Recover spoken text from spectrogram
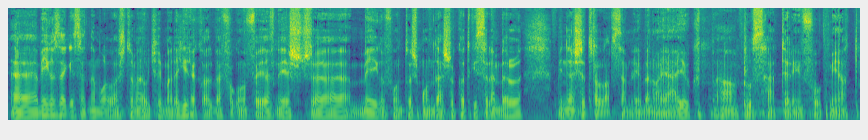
E, e, még az egészet nem olvastam el, úgyhogy majd a híreket be fogom fejezni, és e, még a fontos mondásokat kiszedem belőle. Minden esetre a lapszemlében ajánljuk a plusz háttérinfók miatt.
